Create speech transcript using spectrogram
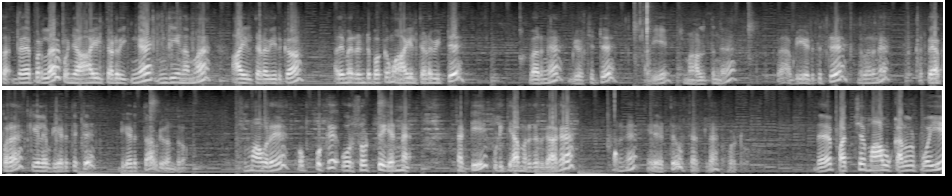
த பேப்பரில் கொஞ்சம் ஆயில் தடவிக்குங்க. இங்கேயும் நம்ம ஆயில் தடவி இருக்கோம் அதே மாதிரி ரெண்டு பக்கமும் ஆயில் தடவிட்டு பாருங்க இப்படி வச்சுட்டு அப்படியே சும்மா அழுத்துங்க. அப்படியே எடுத்துகிட்டு இங்க பாருங்க இந்த பேப்பரை கீழே இப்படி எடுத்துகிட்டு இப்படி எடுத்தால் அப்படி வந்துடும் சும்மா ஒரு உப்புக்கு ஒரு சொட்டு எண்ணெய் சட்டி பிடிக்காமல் இருக்கிறதுக்காக பாருங்கள் இதை எடுத்து ஒரு சட்டில் போட்டுருவோம் இந்த பச்சை மாவு கலர் போய்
